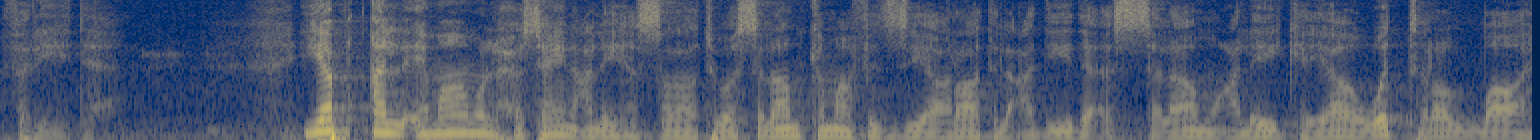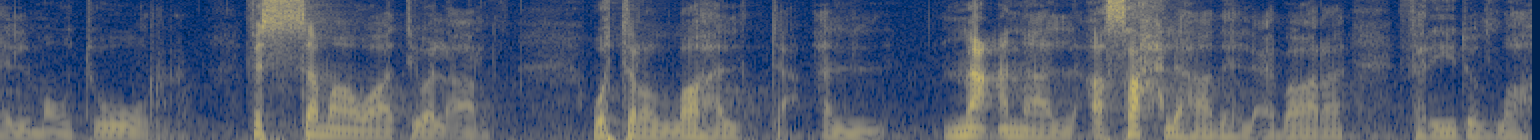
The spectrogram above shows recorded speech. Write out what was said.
فريدة. يبقى الإمام الحسين عليه الصلاة والسلام كما في الزيارات العديدة السلام عليك يا وتر الله الموتور في السماوات والأرض. وتر الله المعنى الأصح لهذه العبارة فريد الله.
